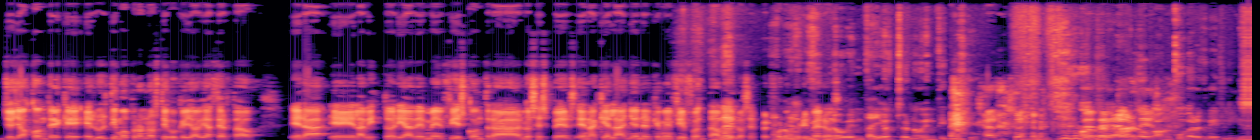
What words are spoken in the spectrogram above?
yo ya os conté que el último pronóstico que yo había acertado era eh, la victoria de Memphis contra los Spurs en aquel año en el que Memphis fue octavo y los Spurs fueron En el primeros. 98, 99. Claro. Cuando Desde eran los entonces, Vancouver Grizzlies.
